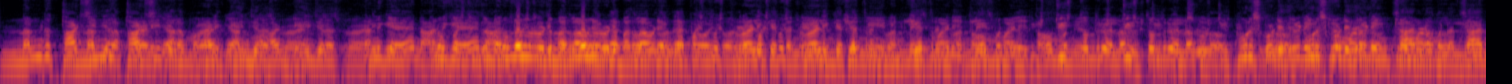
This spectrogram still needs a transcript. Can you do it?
ನಂದು ಡೇಂಜರಸ್ ನನಗೆ ನನಗೆ ನನ್ನನ್ನು ನೋಡಿ ಬದಲಾವಣೆ ಬದಲಾವಣೆ ಪ್ರಣಾಳಿಕೆ ಪ್ರಣಾಳಿಕೆ ಕ್ಷೇತ್ರ ಮಾಡಿ ಮಾಡಿ ತೊಂದರೆ ಎಲ್ಲ ತೊಂದರೆ ಎಲ್ಲ ಕೂರಿಸ್ಕೊಂಡು ಎದುರುಗಡೆ ಕೂರಿಸ್ಕೊಂಡು ಎದುರುಗಡೆ ಸರ್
